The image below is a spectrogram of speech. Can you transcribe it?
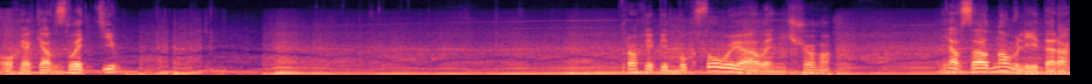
Ох, як я взлетів. Трохи підбуксовую, але нічого. Я все одно в лідерах.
